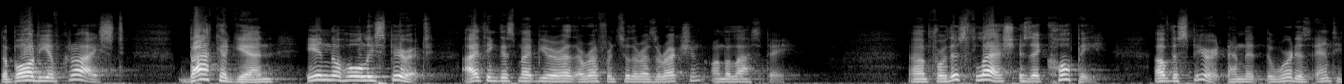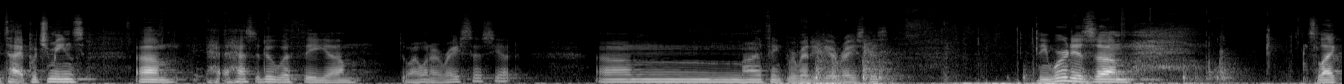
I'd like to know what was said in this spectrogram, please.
the body of Christ, back again in the Holy Spirit. I think this might be a, a reference to the resurrection on the last day. Um, for this flesh is a copy of the Spirit, and the, the word is antitype, which means um, has to do with the. Um, do I want to erase this yet? Um, I think we're ready to erase this. The word is, um, it's like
